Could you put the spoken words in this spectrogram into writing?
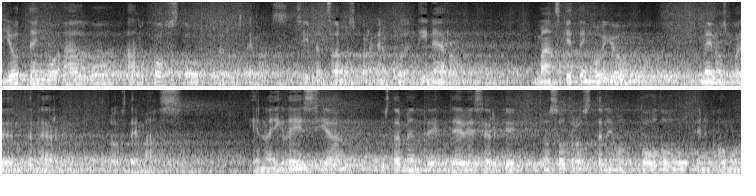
yo tengo algo al costo de los demás. Si pensamos, por ejemplo, en dinero, más que tengo yo, menos pueden tener los demás. En la iglesia justamente debe ser que nosotros tenemos todo en común.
